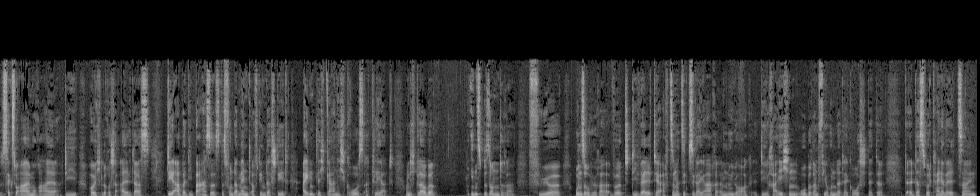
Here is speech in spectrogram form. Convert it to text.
Sexualmoral, die heuchlerische, all das, der aber die Basis, das Fundament, auf dem das steht, eigentlich gar nicht groß erklärt. Und ich glaube, Insbesondere für unsere Hörer wird die Welt der 1870er Jahre im New York, die reichen oberen 400 der Großstädte, das wird keine Welt sein,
